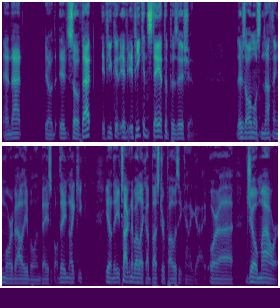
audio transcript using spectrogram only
and that you know if, so if that if you could if, if he can stay at the position there's almost nothing more valuable in baseball. They like you, you know, that you're talking about like a Buster Posey kind of guy or a Joe Mauer,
